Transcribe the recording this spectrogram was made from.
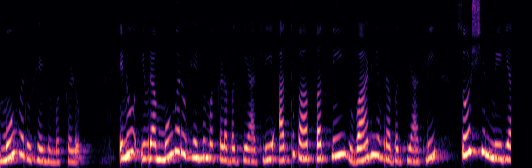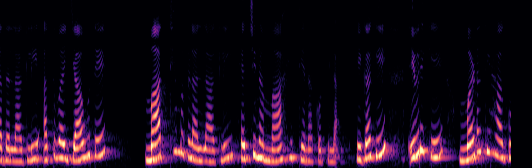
ಮೂವರು ಹೆಣ್ಣು ಮಕ್ಕಳು. ಇನ್ನು ಇವರ ಮೂವರು ಹೆಣ್ಣು ಮಕ್ಕಳ ಬಗ್ಗೆ ಆಗಲಿ ಅಥವಾ ಪತ್ನಿ ವಾಣಿಯವರ ಬಗ್ಗೆ ಆಗಲಿ, ಸೋಷಿಯಲ್ ಮೀಡಿಯಾದಲ್ಲಾಗಲಿ ಅಥವಾ ಯಾವುದೇ ಮಾಧ್ಯಮಗಳಲ್ಲಾಗಲಿ ಹೆಚ್ಚಿನ ಮಾಹಿತಿಯನ್ನು ಕೊಟ್ಟಿಲ್ಲ. ಹೀಗಾಗಿ ಇವರಿಗೆ ಮಡದಿ ಹಾಗೂ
